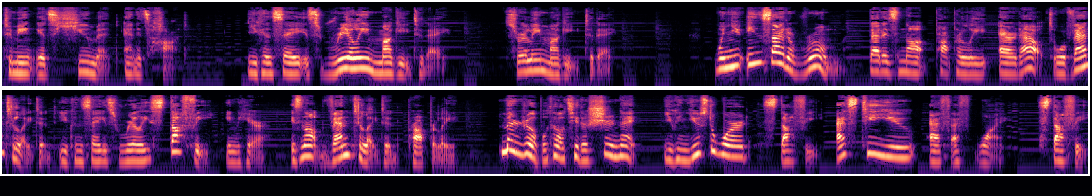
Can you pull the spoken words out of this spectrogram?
to mean it's humid and it's hot. You can say it's really muggy today. It's really muggy today. When you inside a room that is not properly aired out or ventilated, you can say it's really stuffy in here. It's not ventilated properly. 闷热不透气的室内 you can use the word stuffy. S T U F F Y. Stuffy.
